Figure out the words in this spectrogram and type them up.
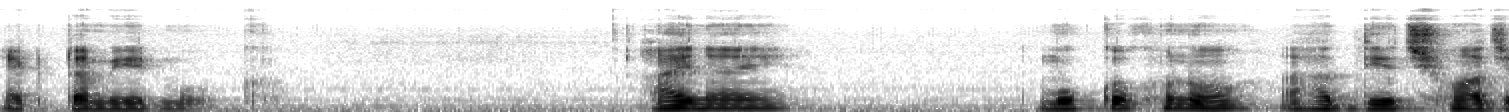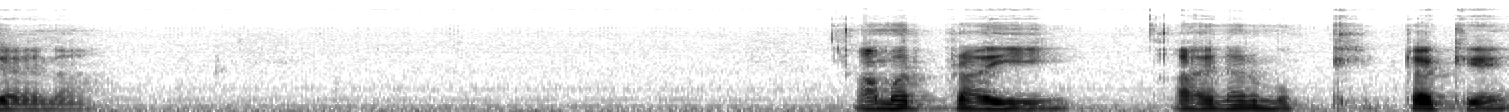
একটা মেয়ের মুখ। আয়নায় মুখ কখনো হাত দিয়ে ছোঁয়া যায় না। আমার প্রায়ই আয়নার মুখটাকে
